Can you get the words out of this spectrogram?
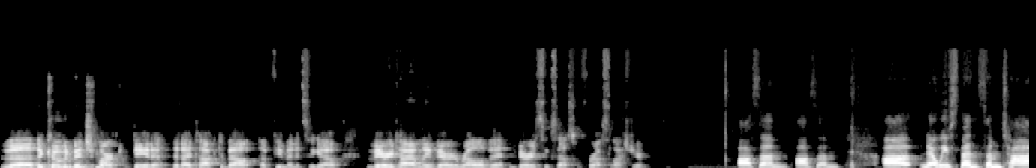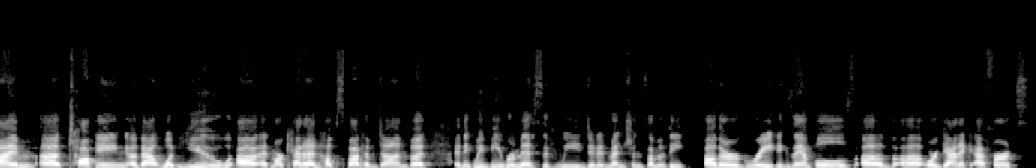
The the COVID benchmark data that I talked about a few minutes ago. Very timely, very relevant, very successful for us last year. Awesome, awesome. Uh, now we've spent some time uh, talking about what you uh, at Marqeta and HubSpot have done, but I think we'd be remiss if we didn't mention some of the other great examples of uh, organic efforts.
